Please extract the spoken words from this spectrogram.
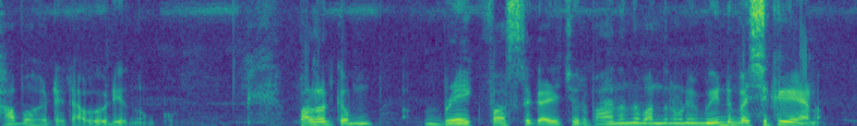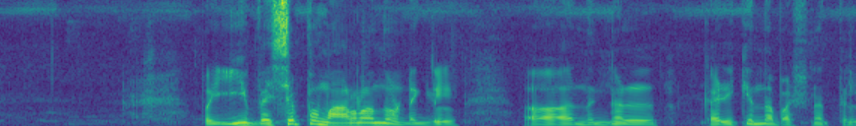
കാർബോഹൈഡ്രേറ്റ് അവോയ്ഡ് ചെയ്ത് നോക്കൂ. പലർക്കും ബ്രേക്ക്ഫാസ്റ്റ് കഴിച്ച് ഒരു പതിനൊന്ന് പന്ത്രണ്ട് മണി വീണ്ടും വിശക്കുകയാണ്. അപ്പോൾ ഈ വിശപ്പ് മാറണമെന്നുണ്ടെങ്കിൽ നിങ്ങൾ കഴിക്കുന്ന ഭക്ഷണത്തിൽ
